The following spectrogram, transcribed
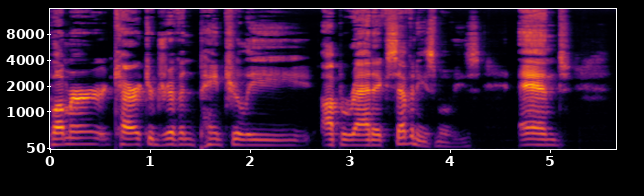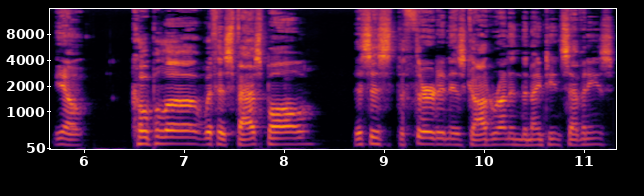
bummer character driven, painterly, operatic '70s movies, and you know Coppola with his fastball. This is the third in his God run in the 1970s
